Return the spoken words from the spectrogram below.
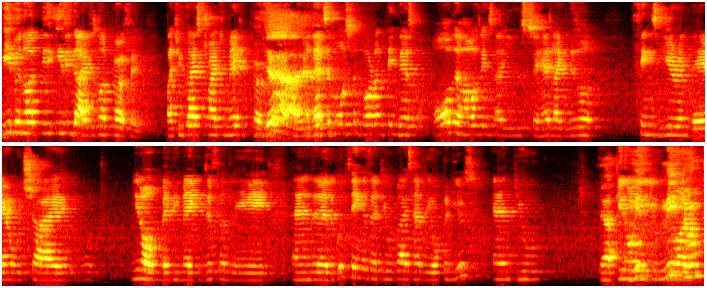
Even not the easy dive is not perfect, but you guys try to make it perfect. Yeah, and that's the most important thing. There's all the housings I used. They had like little things here and there which I would, you know, maybe make differently. And uh, the good thing is that you guys have the open ears and you yeah. you know, me, you- me you too.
